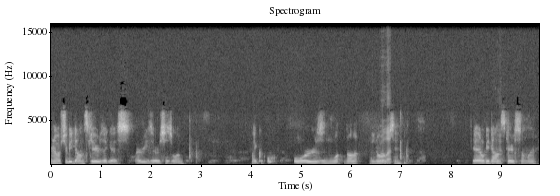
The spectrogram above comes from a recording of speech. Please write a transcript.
No, it should be downstairs, I guess. Our resources one. Like ores and whatnot. You know Will what I'm saying? Yeah, it'll be downstairs somewhere.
